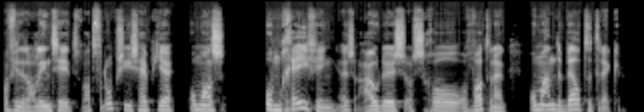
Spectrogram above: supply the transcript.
of je er al in zit, wat voor opties heb je om als omgeving, dus ouders of school of wat dan ook, om aan de bel te trekken?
